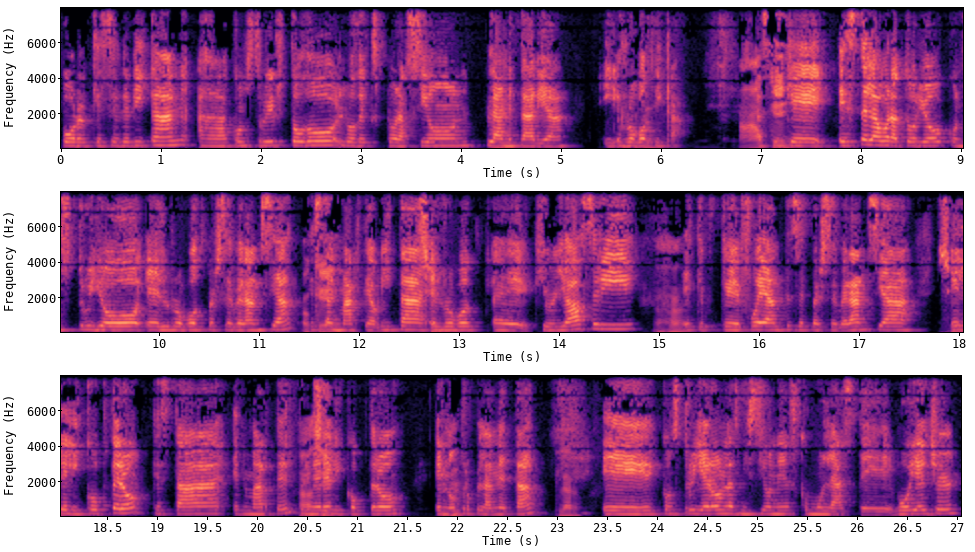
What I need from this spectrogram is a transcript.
porque se dedican a construir todo lo de exploración planetaria y robótica. Ah, Así que este laboratorio construyó el robot Perseverancia, que está en Marte ahorita, Sí. el robot eh, Curiosity, eh, que, que fue antes de Perseverancia, Sí. el helicóptero que está en Marte, el Ah, primer sí. helicóptero en otro planeta. Claro. Eh, construyeron las misiones como las de Voyager,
